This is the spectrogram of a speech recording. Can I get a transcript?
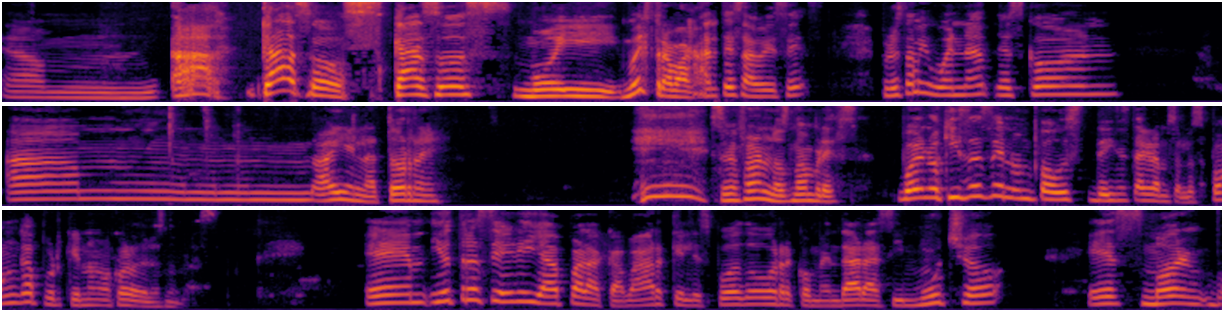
ah, casos, casos muy, muy extravagantes a veces, pero está muy buena, es con... ay, en la torre. Se me fueron los nombres. Bueno, quizás en un post de Instagram se los ponga porque no me acuerdo de los nombres. Em, y otra serie ya para acabar que les puedo recomendar así mucho es Modern.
